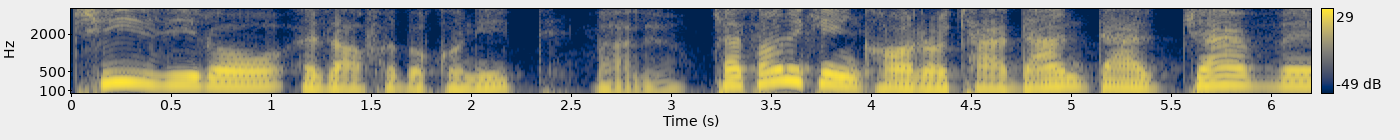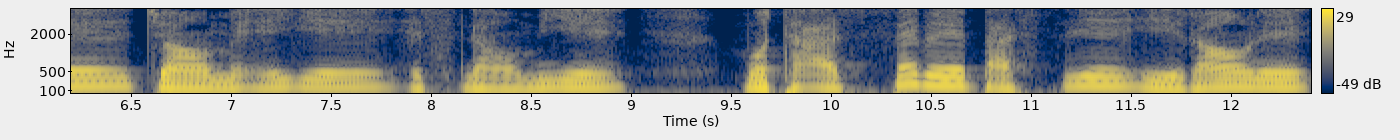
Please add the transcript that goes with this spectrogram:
چیزی رو اضافه بکنید بله کسانی که این کار را کردند در جو جامعه اسلامی متعصب بسته ایران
